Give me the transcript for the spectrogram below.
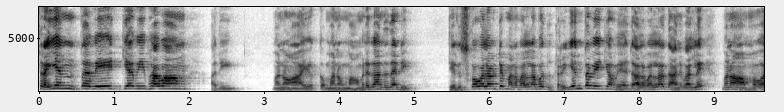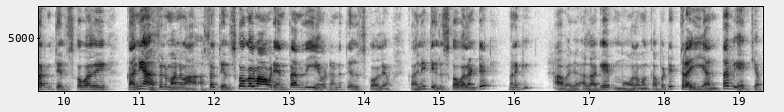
త్రయంత వేద్య విభవం. అది మనం ఆ యొక్క మనం మామూలుగా అందదండి. తెలుసుకోవాలంటే మన వల్ల అవ్వదు. త్రయంత వేద్యం వేదాల వల్ల దానివల్లే మనం అమ్మవారిని తెలుసుకోవాలి. కానీ అసలు మనం అసలు తెలుసుకోగలం ఆవిడ ఎంత అన్నది ఏమిటన్నది తెలుసుకోలేము కానీ తెలుసుకోవాలంటే మనకి అలాగే మూలం కాబట్టి త్రయంత వేద్యం.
